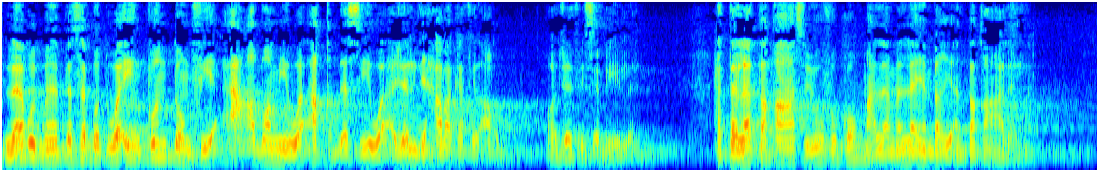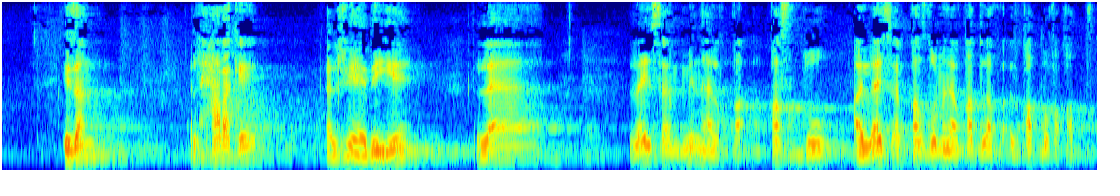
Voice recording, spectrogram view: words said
لابد من التثبت وإن كنتم في أعظم وأقدس وأجل حركة في الأرض. وجاء في سبيل الله. حتى لا تقع سيوفكم على من لا ينبغي أن تقع عليه. إذا الحركة الجهادية لا ليس منها القصد ليس القصد من القتل القتل فقط.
